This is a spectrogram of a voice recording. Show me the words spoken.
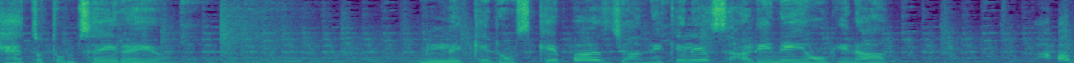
कह तो तुम सही रही हो। लेकिन उसके पास जाने के लिए साड़ी नहीं होगी ना? अब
